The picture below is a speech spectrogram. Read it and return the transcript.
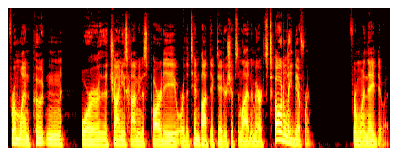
from when Putin or the Chinese Communist Party or the tin pot dictatorships in Latin America. It's totally different from when they do it.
